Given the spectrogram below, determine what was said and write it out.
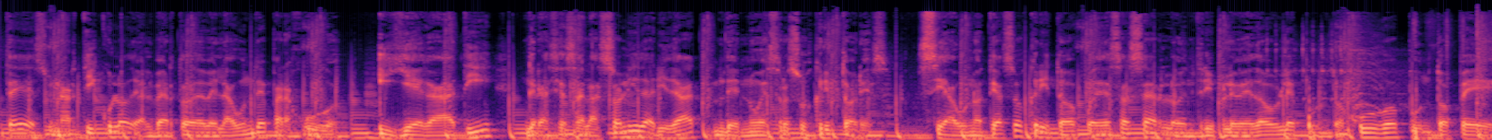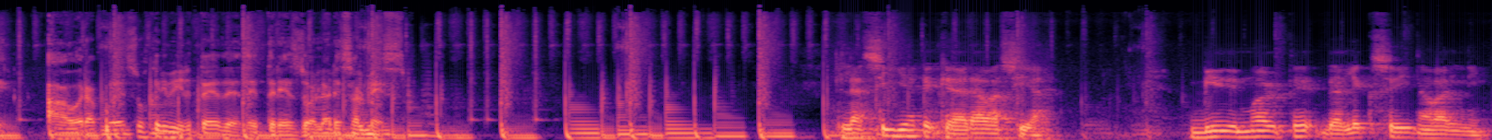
Este es un artículo de Alberto de Belaunde para Jugo y llega a ti gracias a la solidaridad de nuestros suscriptores. Si aún no te has suscrito, puedes hacerlo en www.jugo.pe. Ahora puedes suscribirte desde 3 dólares al mes. La silla que quedará vacía. Vida y muerte de Alexei Navalny,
